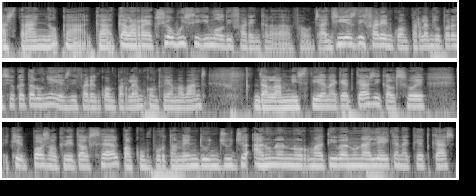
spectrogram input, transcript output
estrany no? que, que, que la reacció avui sigui molt diferent que la de fa uns anys. I és diferent quan parlem d'Operació Catalunya i és diferent quan parlem, com fèiem abans, de l'amnistia en aquest cas i que el PSOE que posa el crit al cel pel comportament d'un jutge en una normativa, en una llei que en aquest cas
